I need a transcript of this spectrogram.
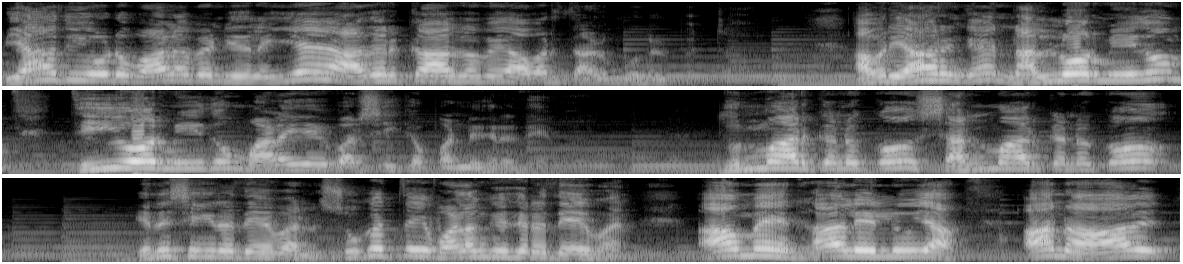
வியாதியோடு வாழ வேண்டியதில்லை. ஏன் அதற்காகவே அவர் தழும்புகள் பெற்றார்? அவர் யாருங்க? நல்லோர் மீதும் தீயோர் மீதும் மழையை வர்ஷிக்க பண்ணுகிற தேவன். துன்மார்க்கனுக்கும் சன்மார்க்கனுக்கும் என்ன செய்கிற தேவன்? சுகத்தை வழங்குகிற தேவன். ஆமேன். ஹalleluya. ஆனால்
